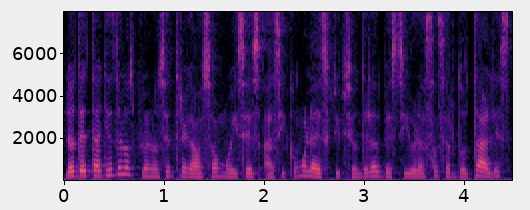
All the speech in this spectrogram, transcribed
Los detalles de los planos entregados a Moisés, así como la descripción de las vestiduras sacerdotales,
